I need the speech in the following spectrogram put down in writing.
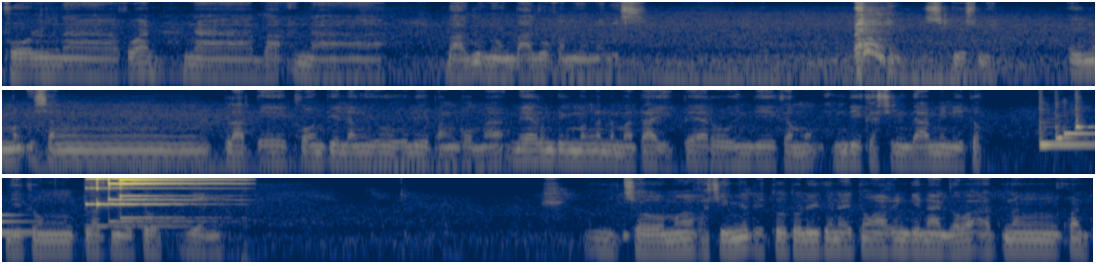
fall na kwan na ba, na bago nung bago kami umalis. Excuse me. Ayun namang isang plat eh konti lang yung hulipan ko. Ma, meron ding mga namatay pero hindi kamo hindi kasing dami nito nitong plat nito yan oh. Mm, So mga kasinyo, itutuloy ko na itong aking ginagawa at ng kwan,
